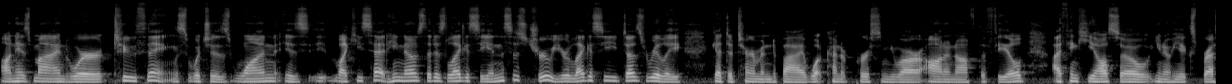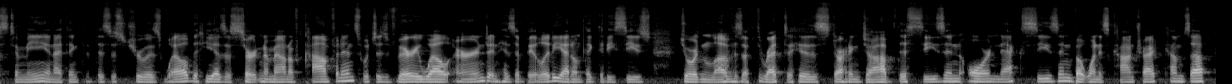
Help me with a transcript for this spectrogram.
on his mind were two things, which is one is, like he said, he knows that his legacy, and this is true, your legacy does really get determined by what kind of person you are on and off the field. I think he also, you know, he expressed to me, and I think that this is true as well, that he has a certain amount of confidence, which is very well earned in his ability. I don't think that he sees Jordan Love as a threat to his starting job this season or next season, but when his contract comes up,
